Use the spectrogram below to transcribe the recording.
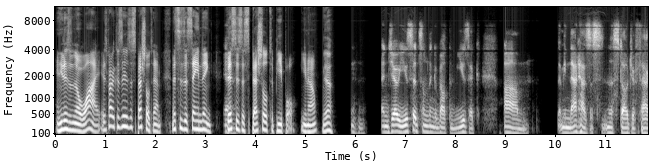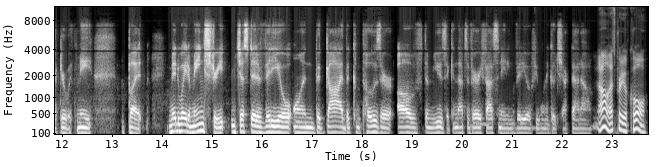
and he doesn't know why. It's probably because it is a special to him. This is the same thing. This is a special to people, you know. Yeah. Mhm. And Joe, you said something about the music. Um, I mean, that has a nostalgia factor with me. But Midway to Main Street just did a video on the guy, the composer of the music, and that's a very fascinating video if you want to go check that out. Oh, that's pretty cool.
